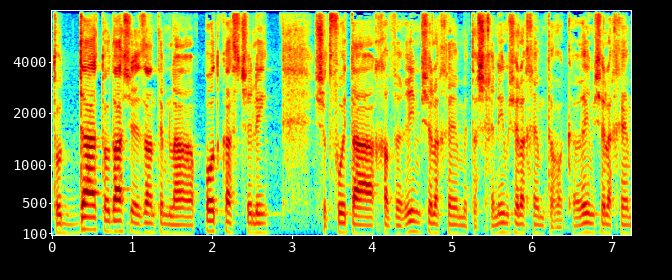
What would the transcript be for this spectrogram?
תודה, תודה שהאזנתם לפודקאסט שלי. שתפו את החברים שלכם, את השכנים שלכם, את המכרים שלכם.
